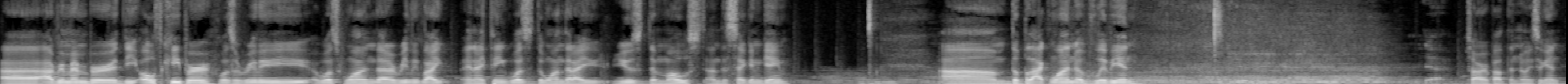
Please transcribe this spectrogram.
Uh, I remember the Oath Keeper was a really was one that I really liked, and I think was the one that I used the most on the second game. Um, the black one, Oblivion. Yeah, sorry about the noise again.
